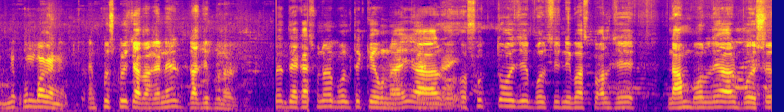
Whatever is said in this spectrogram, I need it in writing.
আপনি কোন বাগানে? ফুসকুড়ি চা বাগানের রাজীবপুর আর কি। দেখাশোনা বলতে কেউ নাই। আর ওষুধ তো যে বলছি নিবাস পাল যে নাম বললে আর বয়সে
